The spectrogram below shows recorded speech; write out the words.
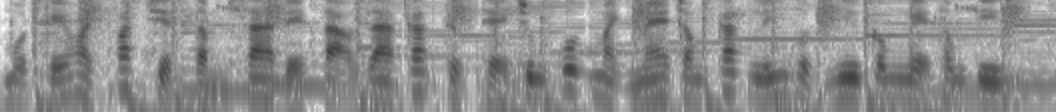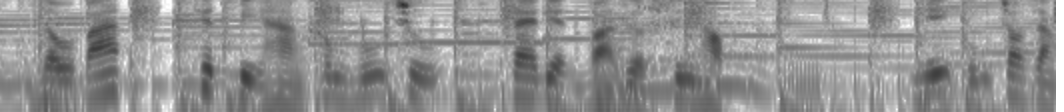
một kế hoạch phát triển tầm xa để tạo ra các thực thể Trung Quốc mạnh mẽ trong các lĩnh vực như công nghệ thông tin, dầu bát, thiết bị hàng không vũ trụ, xe điện và dược sinh học. Mỹ cũng cho rằng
